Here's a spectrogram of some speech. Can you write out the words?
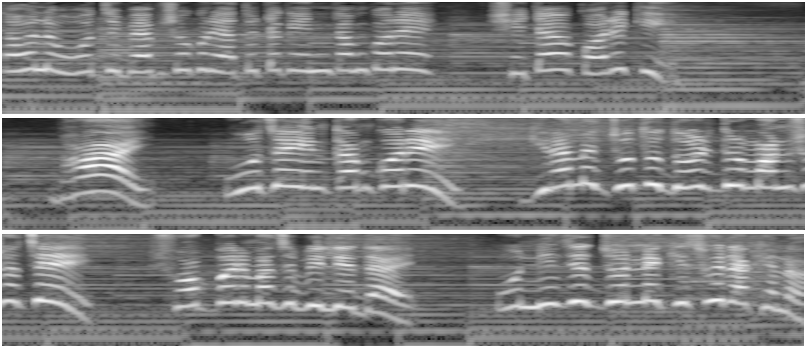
তাহলে ও যে ব্যবসা করে এত টাকা ইনকাম করে সেটা করে কি? ভাই ও যে ইনকাম করে গ্রামের যত দরিদ্র মানুষ আছে সব্বারের মাঝে বিলিয়ে দেয়। ও নিজের জন্য কিছুই রাখে না।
